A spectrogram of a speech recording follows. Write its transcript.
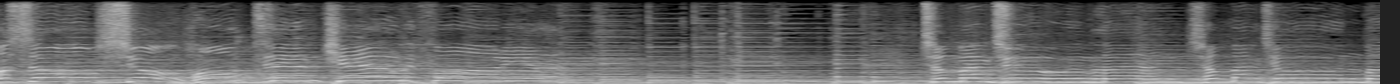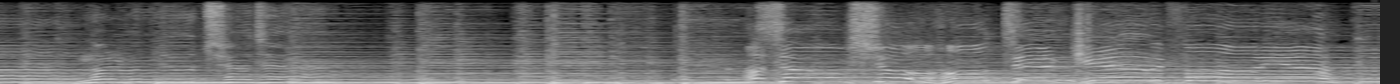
어서 오쇼 호텔 캘리포니아. 전망 좋은 밤 전망 좋은 밤. 넓은 찾아 어서 옵쇼 호텔 캘리포니아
